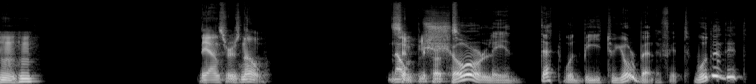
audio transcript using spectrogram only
hmm The answer is no. Now, Simply put. surely that would be to your benefit, wouldn't it?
